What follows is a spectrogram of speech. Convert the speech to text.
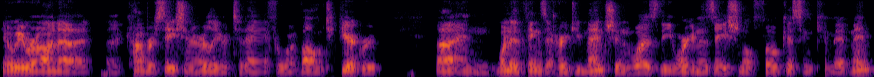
You know, we were on a, a conversation earlier today for a volunteer group, uh, and one of the things I heard you mention was the organizational focus and commitment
